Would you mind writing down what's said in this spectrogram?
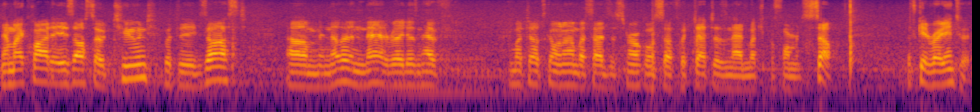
Now my quad is also tuned with the exhaust, um, and other than that, it really doesn't have much else going on besides the snorkel and stuff, which that doesn't add much performance. So, let's get right into it.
